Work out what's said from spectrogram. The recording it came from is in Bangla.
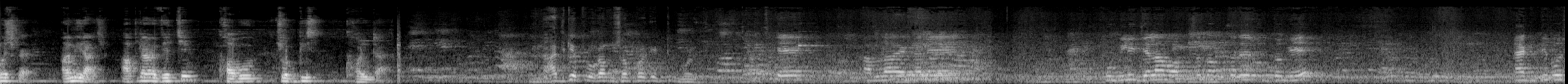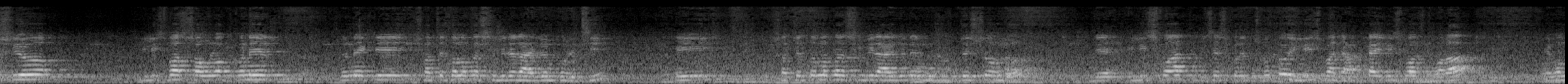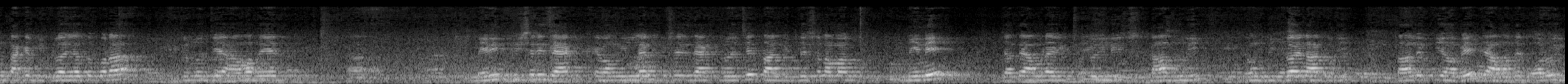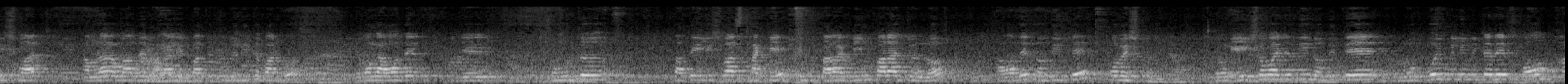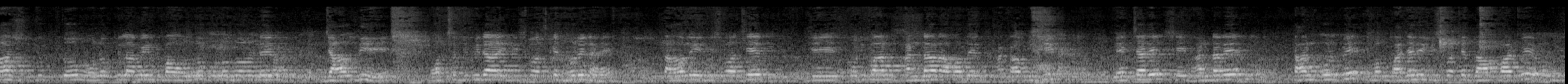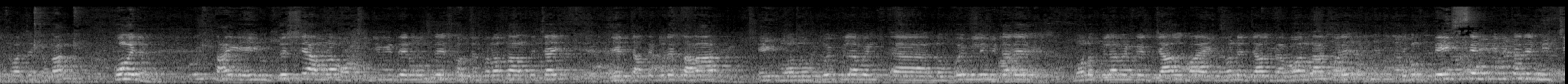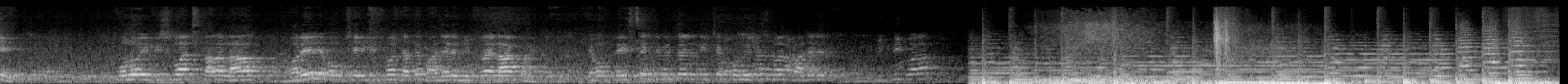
নমস্কার আমি রাজ। আপনারা দেখছেন খবর চব্বিশ ঘণ্টা। আজকে প্রোগ্রাম সম্পর্কে একটু বলুন। আজকে আমরা এখানে হুগলি জেলা মৎস্য দপ্তরের উদ্যোগে এক দিবসীয় ইলিশ মাছ সংরক্ষণের জন্য একটি সচেতনতা শিবিরের আয়োজন করেছি। এই সচেতনতা শিবির আয়োজনের মূল উদ্দেশ্য হলো যে ইলিশ মাছ, বিশেষ করে ছোট ইলিশ বা জাটকা ইলিশ মাছ ধরা এবং তাকে বিক্রয়জাত করা জন্য যে আমাদের মেরিন ফিশারিজ অ্যাক্ট এবং ইনল্যান্ড ফিশারিজ অ্যাক্ট রয়েছে, তার নির্দেশনা আমার মেনে যাতে আমরা এই ছোটো ইলিশ না ধরি এবং বিক্রয় না করি, তাহলে কি হবে যে আমাদের বড় ইলিশ মাছ আমরা আমাদের বাঙালির পাতে তুলে দিতে পারব এবং আমাদের যে সমুদ্র তাতে ইলিশ মাছ থাকে, কিন্তু তারা ডিম পাড়ার জন্য আমাদের নদীতে প্রবেশ করে। এবং এই সময় যদি নদীতে নব্বই মিলিমিটারের কম ফাঁসযুক্ত মনোফিলামেন্ট বা অন্য কোনো ধরনের জাল দিয়ে মৎস্যজীবীরা ইলিশ মাছকে ধরে নেয়, তাহলে ইলিশ মাছের যে পরিমাণ ভাণ্ডার আমাদের থাকা উচিত নেচারে, সেই ভাণ্ডারে টান পড়বে এবং বাজারে ইলিশ মাছের দাম বাড়বে এবং ইলিশ মাছের যোগান কমে যাবে। তাই এই উদ্দেশ্যে আমরা মৎস্যজীবীদের মধ্যে সচেতনতা আনতে চাই যে যাতে করে তারা এই নব্বই ফিলামেন্ট নব্বই মিলিমিটারের মনোফিলামেন্টের জাল বা এই ধরনের জাল ব্যবহার না করে এবং তেইশ সেন্টিমিটারের নিচে কোনো ইলিশ মাছ তারা না ধরে এবং সেই ইলিশ মাছ যাতে বাজারে বিক্রয় না করে এবং তেইশ সেন্টিমিটারের নিচে কোনো ইলিশ মাছ বাজারে বিক্রি করা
